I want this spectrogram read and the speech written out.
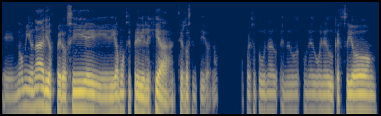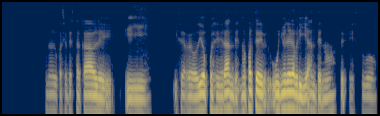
eh, no millonarios, pero sí, eh, digamos, es privilegiada en cierto sentido, ¿no? Por eso tuvo una, una, una buena educación, una educación destacable y, y se rodeó pues de grandes, ¿no? Aparte, Buñuel era brillante, ¿no? E- Estuvo,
